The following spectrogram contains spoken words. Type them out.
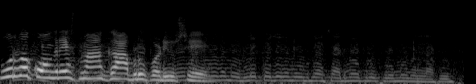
પૂર્વ કોંગ્રેસમાં ગાબડું પડ્યું છે ઉલ્લેખ કરજો કે હું સાઈડમાં પેલું પ્રોમો કરી નાખું ઉલ્લેખ કરશો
